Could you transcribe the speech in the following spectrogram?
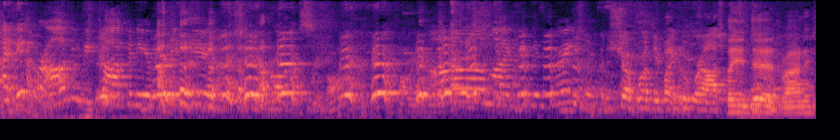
I think we're all gonna be coughing here pretty soon. Oh my goodness gracious. Show brought to you by Cooper Hospital. So you did, Ronnie.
